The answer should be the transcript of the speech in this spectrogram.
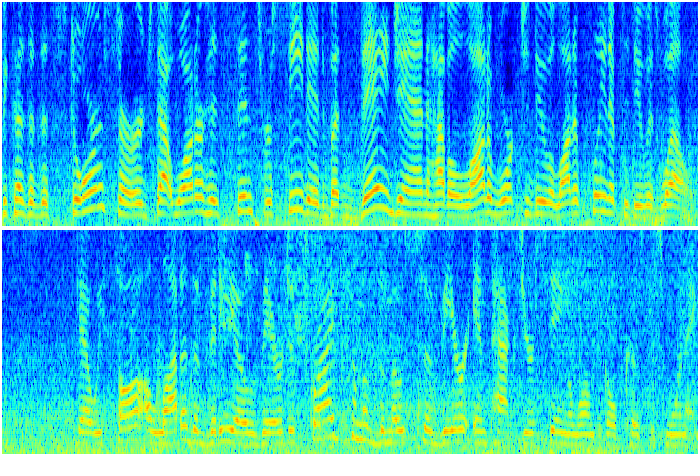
because of the storm surge. That water has since receded, but they, Jan, have a lot of work to do, a lot of cleanup to do as well. Yeah, we saw a lot of the video there. Describe some of the most severe impacts you're seeing along the Gulf Coast this morning.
